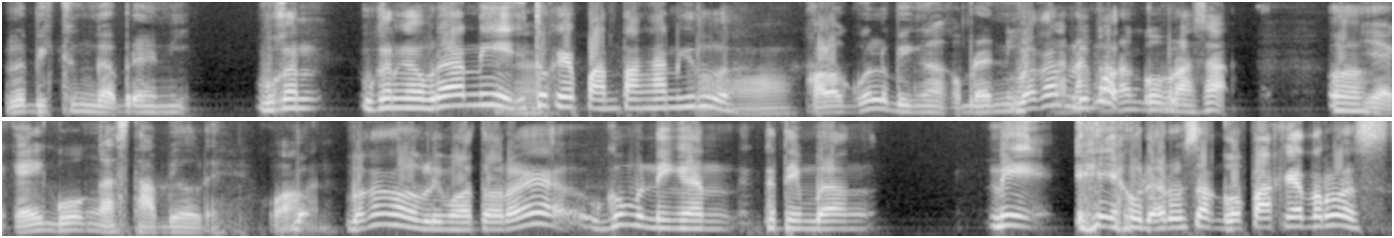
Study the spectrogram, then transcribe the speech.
Lebih ke nggak berani. bukan bukan nggak berani Nah. itu kayak pantangan gitu loh. Oh, kalau gue lebih nggak berani Bahkan karena, karena gue merasa Eh. ya kayak gue nggak stabil deh keuangan. bahkan kalau beli motornya gue mendingan ketimbang nih yang udah rusak gue pakai terus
